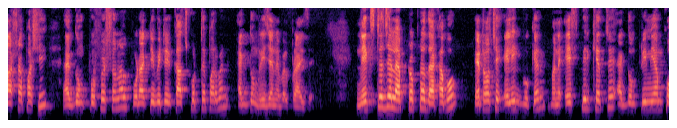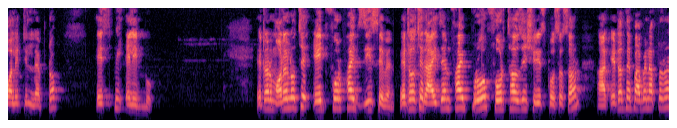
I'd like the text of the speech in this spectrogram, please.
পাশাপাশি একদম প্রফেশনাল প্রোডাক্টিভিটির কাজ করতে পারবেন, একদম রিজনেবল প্রাইসে নেক্সটে যে ল্যাপটপটা দেখাবো, এটা হচ্ছে এলিট বুকের মানে এসপির ক্ষেত্রে একদম প্রিমিয়াম কোয়ালিটির ল্যাপটপ এসপি এলিট বুক এটার মডেল হচ্ছে eight four five G seven এটা হচ্ছে Ryzen five pro four thousand series processor আর এটাতে পাবেন আপনারা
